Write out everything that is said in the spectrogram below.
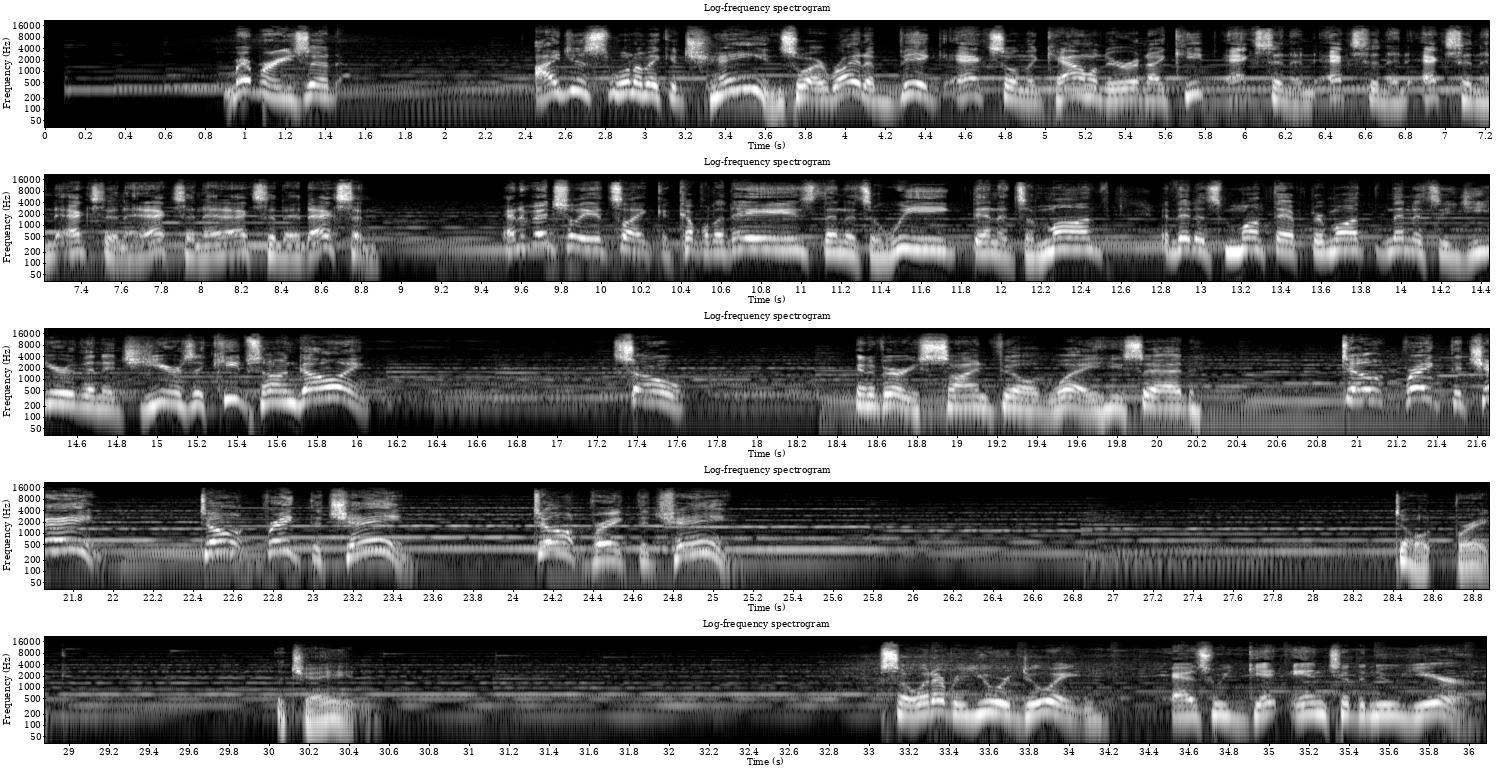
Remember, he said, I just want to make a change. So I write a big X on the calendar and I keep Xing and Xing and Xing and Xing and Xing and Xing and Xing. And eventually it's like a couple of days, then it's a week, then it's a month, and then it's month after month, and then it's a year, then it's years. It keeps on going. So, in a very Seinfeld way, he said, don't break the chain. Don't break the chain. Don't break the chain. Don't break the chain. So, whatever you are doing as we get into the new year,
